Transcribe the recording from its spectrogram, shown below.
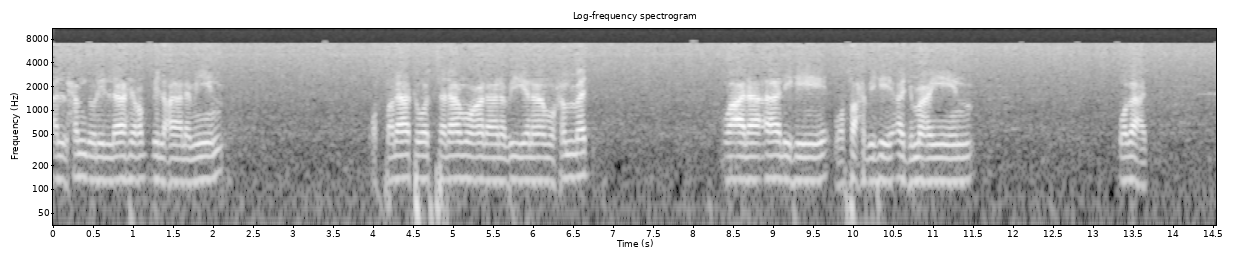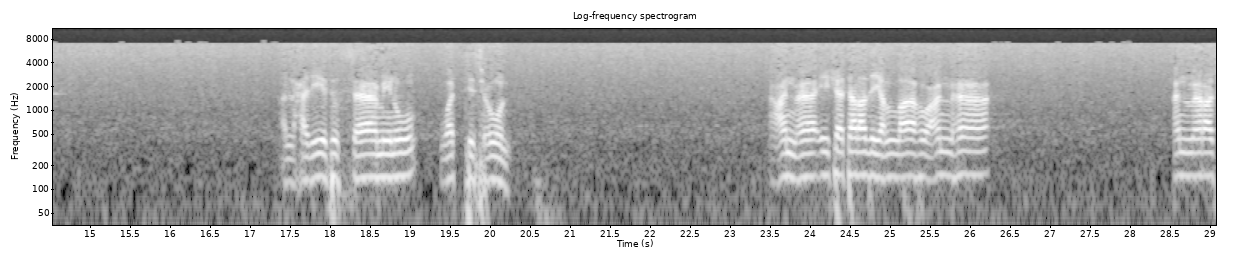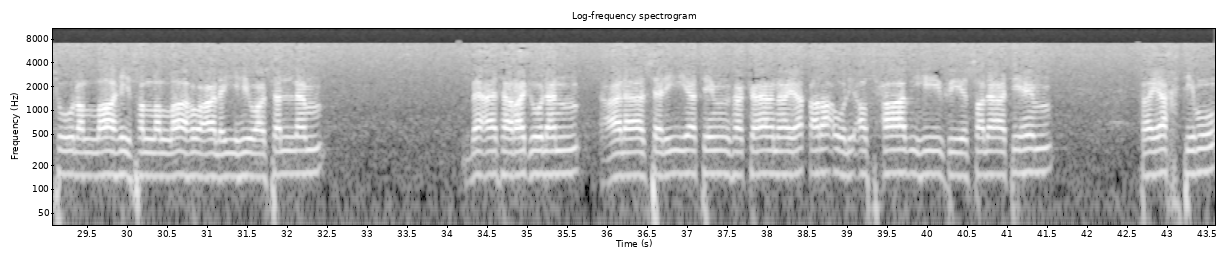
الحمد لله رب العالمين والصلاة والسلام على نبينا محمد وعلى آله وصحبه أجمعين. وبعد الحديث الثامن والتسعون. عن عائشة رضي الله عنها أن رسول الله صلى الله عليه وسلم بعث رجلا على سرية فكان يقرأ لأصحابه في صلاتهم فيختم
